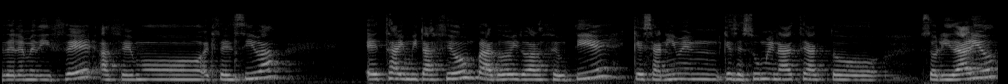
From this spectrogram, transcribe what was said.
Del MDIC hacemos extensiva esta invitación para todos y todas las ceutíes que se animen, que se sumen a este acto solidario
